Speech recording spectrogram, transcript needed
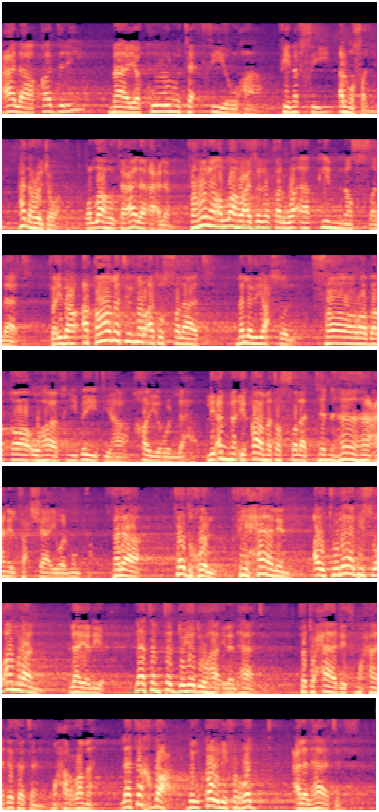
على قدر ما يكون تأثيرها في نفس المصلي. هذا هو الجواب. والله تعالى أعلم. فهنا الله عز وجل قال وأقمنا الصلاة. فإذا أقامت المرأة الصلاة ما الذي يحصل؟ صار بقاؤها في بيتها خير لها لأن إقامة الصلاة تنهاها عن الفحشاء والمنكر. فلا تدخل في حال أو تلابس أمرا لا يليق. لا تمتد يدها إلى الهاتف فتحادث محادثة محرمة. لا تخضع بالقول في الرد على الهاتف.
